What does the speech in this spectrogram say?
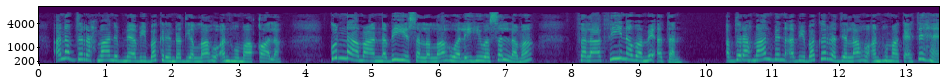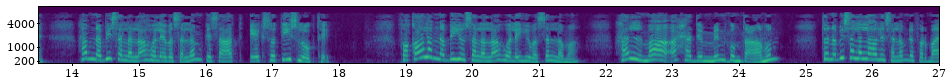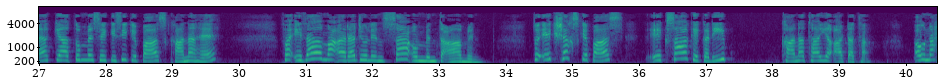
ان عبد الرحمان ابن ابی بکر رضی اللہ عنہما قال كنا مع النبي صلی اللہ علیہ وسلم ثلاثین و مئتن عبد الرحمان بن ابی بکر رضی اللہ عنہما کہتے ہیں ہم نبی صلی اللہ علیہ وسلم کے ساتھ ایک سو تیس لوگ تھے فقال النبی صلی اللہ علیہ وسلم حل ما احد منکم تعامن تو نبی صلی اللہ علیہ وسلم نے فرمایا کیا تم میں سے کسی کے پاس کھانا ہے ف عزا ما ارج تو ایک شخص کے پاس ایک سا کے قریب کھانا تھا یا آٹا تھا او نہ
